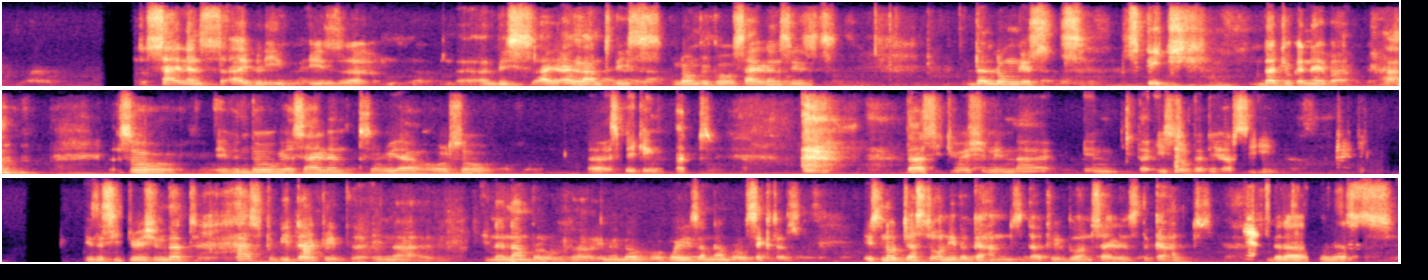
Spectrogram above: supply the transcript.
silence, I believe, is uh, uh, this. I, I learned this long ago. Silence is the longest speech that you can ever have. so even though we are silent, we are also uh, speaking. But the situation in uh, in the east of the DRC is a situation that has to be dealt with in a, in a number of uh, in a number of ways, a number of sectors. It's not just only the guns that will go and silence the guns. There are various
